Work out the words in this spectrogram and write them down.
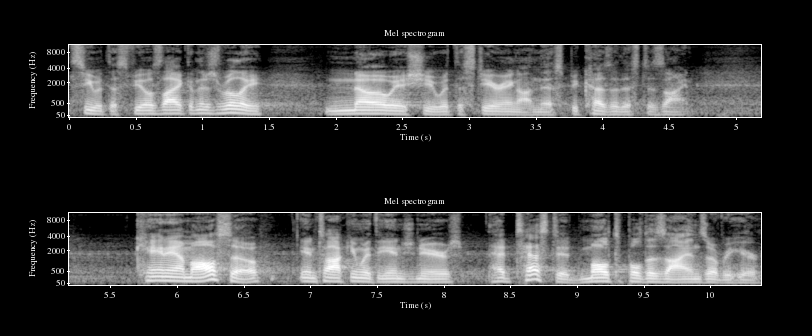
see what this feels like. And there's really no issue with the steering on this because of this design. Can-Am also, in talking with the engineers, had tested multiple designs over here.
